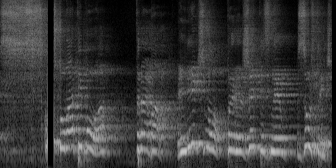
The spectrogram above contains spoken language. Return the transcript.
скуштувати Бога, треба лічно пережити з ним зустріч.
